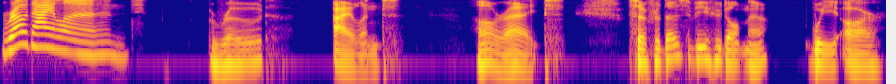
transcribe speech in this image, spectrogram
Rhode Island. Rhode Island. All right. So, for those of you who don't know, we are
